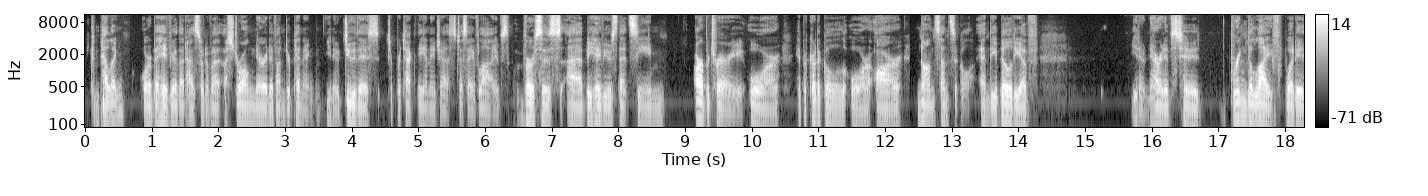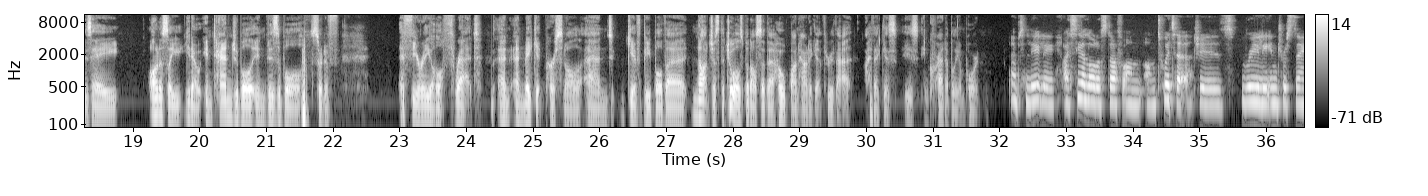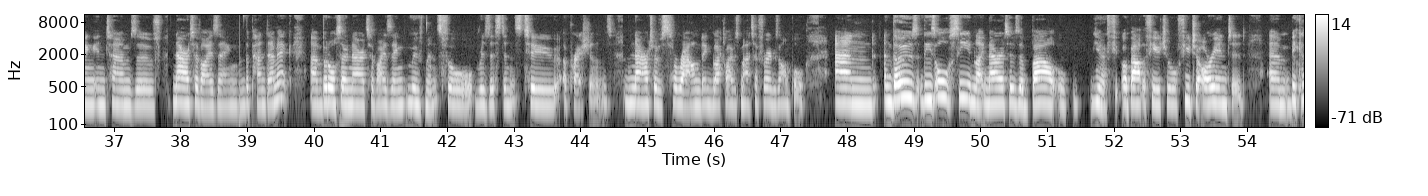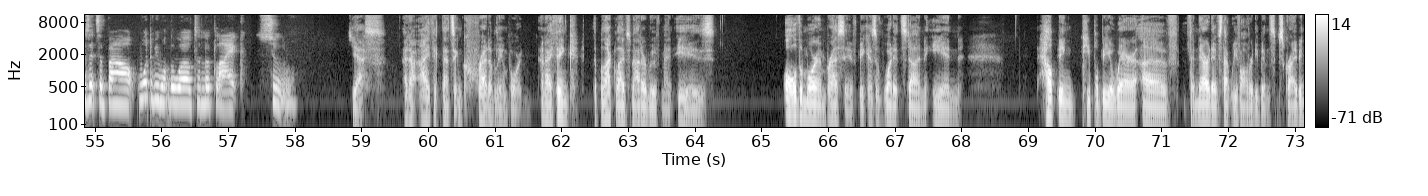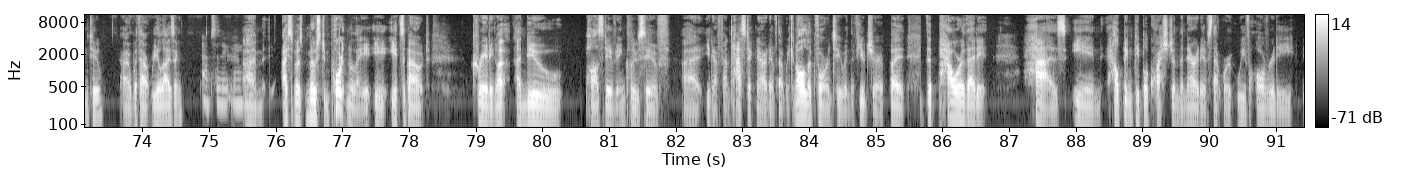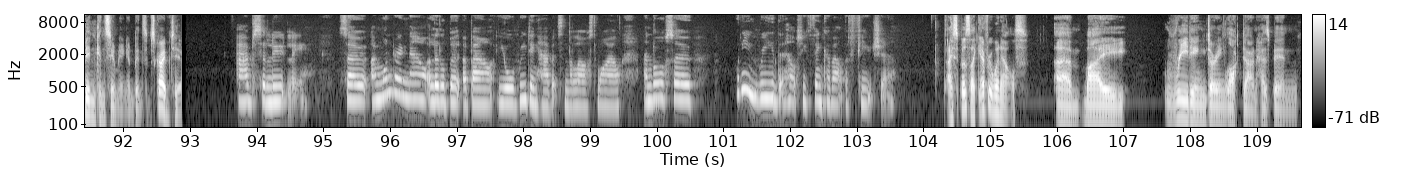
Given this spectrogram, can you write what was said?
compelling or a behavior that has sort of a, a strong narrative underpinning you know do this to protect the nhs to save lives versus uh, behaviors that seem arbitrary or hypocritical or are nonsensical. And the ability of you know narratives to bring to life what is a honestly you know intangible invisible sort of ethereal threat and and make it personal and give people the not just the tools but also the hope on how to get through that i think is is incredibly important Absolutely. I see a lot of stuff on, on Twitter, which is really interesting in terms of narrativizing the pandemic, um, but also narrativizing movements for resistance to oppressions, narratives surrounding Black Lives Matter, for example. And and those these all seem like narratives about or you know f- about the future or future oriented, um, because it's about what do we want the world to look like soon. Yes, and I, I think that's incredibly important and I think the Black Lives Matter movement is all the more impressive because of what it's done in helping people be aware of the narratives that we've already been subscribing to uh, without realizing. Absolutely. Um, I suppose most importantly, it's about creating a, a new, positive, inclusive, uh, you know, fantastic narrative that we can all look forward to in the future. But the power that it has in helping people question the narratives that we're, we've already been consuming and been subscribed to. Absolutely. So I'm wondering now a little bit about your reading habits in the last while, and also what do you read that helps you think about the future? I suppose, like everyone else, um, my reading during lockdown has been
